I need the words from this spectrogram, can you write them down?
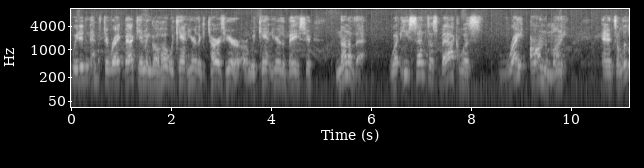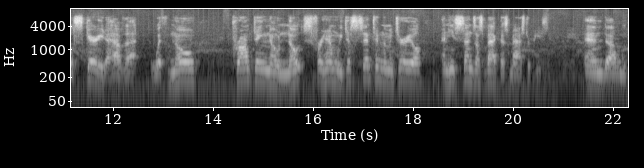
we didn't have to write back to him and go, "Oh, we can't hear the guitars here or we can't hear the bass here." None of that. What he sent us back was right on the money. And it's a little scary to have that with no prompting, no notes for him. We just sent him the material, and he sends us back this masterpiece. And um,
